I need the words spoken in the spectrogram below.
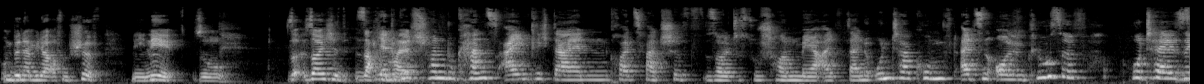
und bin dann wieder auf dem Schiff. Nee, nee, so, so solche Sachen Ja, du halt. schon, du kannst eigentlich dein Kreuzfahrtschiff, solltest du schon mehr als deine Unterkunft, als ein All-Inclusive-Hotel sehen,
